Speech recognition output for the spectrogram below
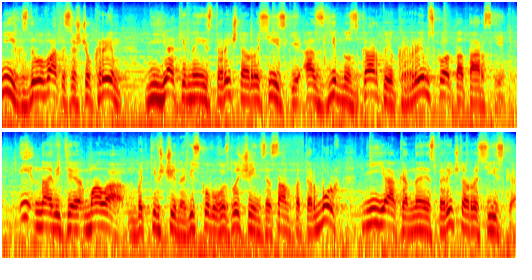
міг здивуватися, що Крим ніякий не історично російський, а згідно з картою кримсько-татарський. І навіть е, мала батьківщина військового злочинця Санкт-Петербург ніяка не історично російська.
